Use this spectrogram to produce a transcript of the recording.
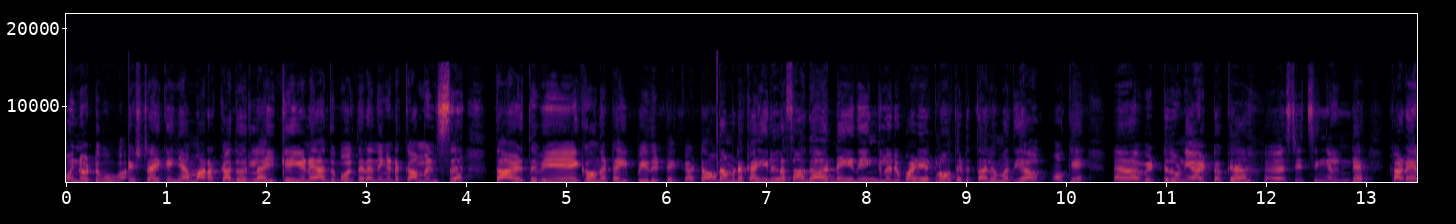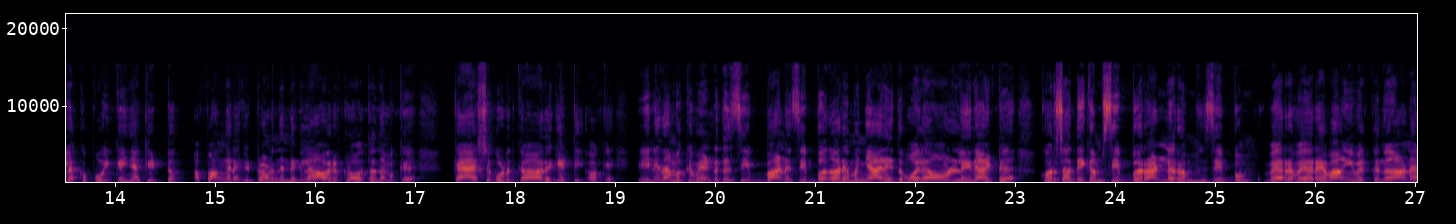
മുന്നോട്ട് പോവുക. ഇഷ്ടമായി കഴിഞ്ഞാൽ മറക്കാതെ ഒരു ലൈക്ക് ചെയ്യണേ. അതുപോലെ തന്നെ നിങ്ങളുടെ കമൻസ് താഴത്ത് വേഗം ഒന്ന് ടൈപ്പ് ചെയ്തിട്ടേക്കാം കേട്ടോ. നമ്മുടെ കയ്യിലുള്ള സാധാരണ ഏതെങ്കിലും ഒരു പഴയ ക്ലോത്ത് എടുത്താലും മതിയാവും. ഓക്കെ വെട്ട് തുണിയായിട്ടൊക്കെ സ്റ്റിച്ചിങ്ങിന്റെ കടയിലൊക്കെ പോയി കഴിഞ്ഞാൽ കിട്ടും. അപ്പോൾ അങ്ങനെ കിട്ടുവാണെന്നുണ്ടെങ്കിൽ ആ ഒരു ക്ലോത്ത് നമുക്ക് ക്യാഷ് കൊടുക്കാതെ കിട്ടി. ഓക്കെ ഇനി നമുക്ക് വേണ്ടത് സിബാണ് സിബ് എന്ന് പറയുമ്പോൾ ഞാൻ ഇതുപോലെ ഓൺലൈനായിട്ട് കുറച്ചധികം സിബ് റണ്ണറും സിബും വേറെ വേറെ വാങ്ങി വെക്കുന്നതാണ്.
